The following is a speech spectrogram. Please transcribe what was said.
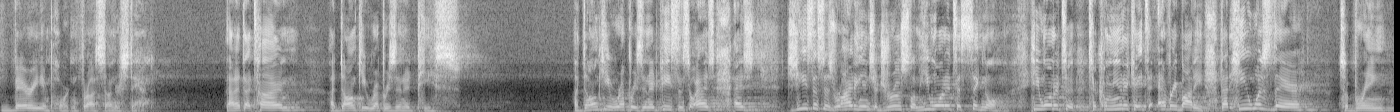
very important for us to understand. That at that time, a donkey represented peace. A donkey represented peace. And so as, as Jesus is riding into Jerusalem, he wanted to signal, he wanted to, to communicate to everybody that he was there to bring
